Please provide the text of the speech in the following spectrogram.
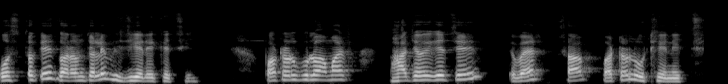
পোস্তকে গরম জলে ভিজিয়ে রেখেছি। পটলগুলো আমার ভাজা হয়ে গেছে, এবার সব পটল উঠিয়ে নিচ্ছি।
